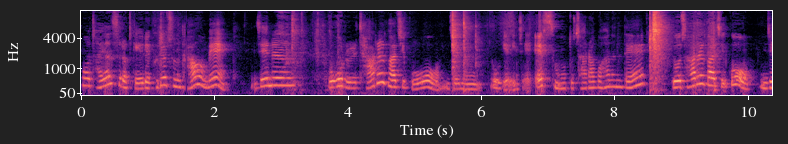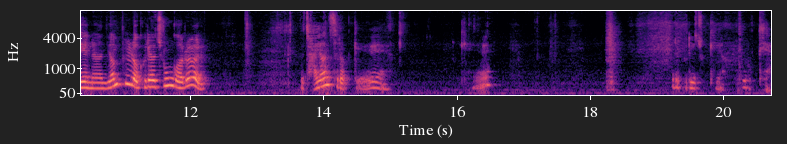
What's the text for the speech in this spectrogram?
뭐 자연스럽게 요래 그려준 다음에 이제는 요거를 자를 가지고 이제는 요게 이제 S 모드 자라고 하는데 요 자를 가지고 이제는 연필로 그려준 거를 자연스럽게 이렇게 그래 그려줄게요. 이렇게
